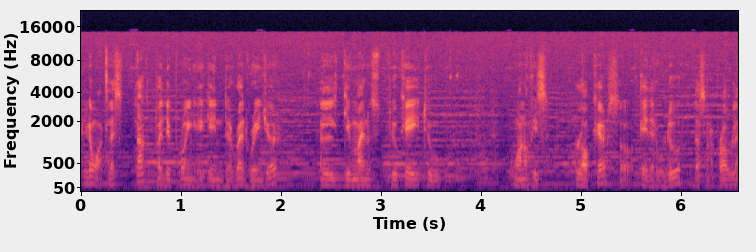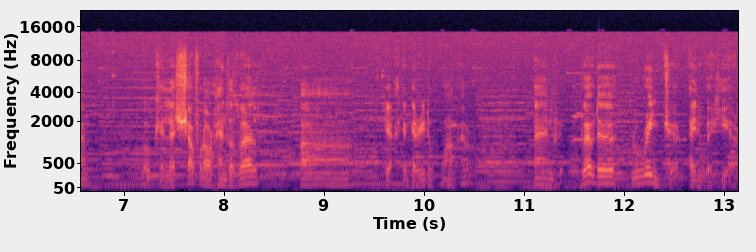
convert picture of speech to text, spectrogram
You know what, let's start by deploying again the Red Ranger. I'll give minus 2k to one of his blockers, so either will do, that's not a problem. Okay, let's shuffle our hands as well. Uh, yeah, I can get rid of one of her. And we have the Blue Ranger anyway here.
